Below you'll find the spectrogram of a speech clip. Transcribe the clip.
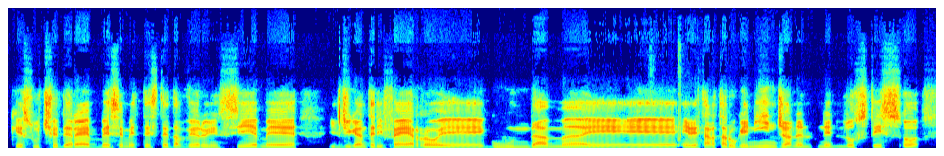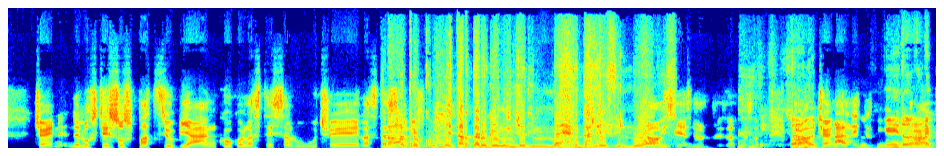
che succederebbe se metteste davvero insieme il gigante di ferro e Gundam e, e le tartarughe ninja nel, nello stesso cioè nello stesso spazio bianco con la stessa luce. La stessa Tra l'altro, luce. quelle tartarughe ninja di merda dei film nuovi. No, sì, esatto, esatto, esatto. Però, cioè, netto, si vedono però,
